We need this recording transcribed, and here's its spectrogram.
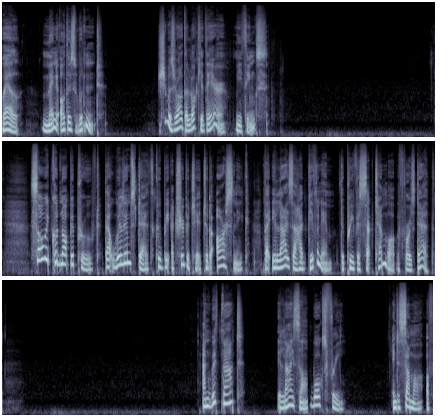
Well, many others wouldn't. She was rather lucky there, methinks. So it could not be proved that William's death could be attributed to the arsenic that Eliza had given him the previous September before his death. And with that, Eliza walks free in the summer of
